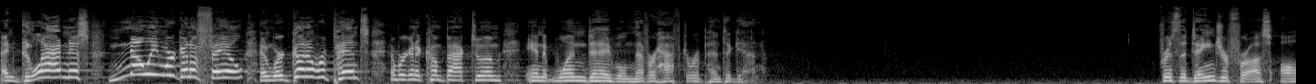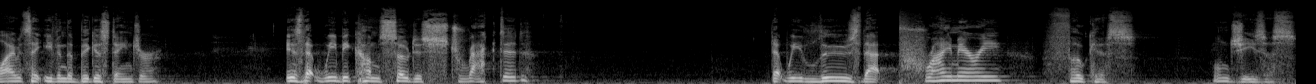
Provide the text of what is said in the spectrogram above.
and gladness, knowing we're going to fail and we're going to repent and we're going to come back to Him, and one day we'll never have to repent again. Friends, the danger for us all, I would say, even the biggest danger, is that we become so distracted that we lose that primary focus on Jesus.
